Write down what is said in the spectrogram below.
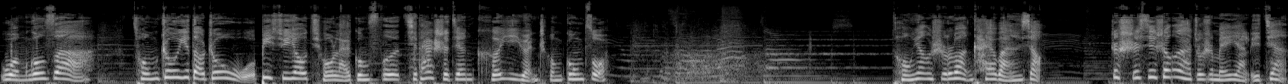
我们公司啊。从周一到周五必须要求来公司，其他时间可以远程工作。同样是乱开玩笑，这实习生啊就是没眼力见，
